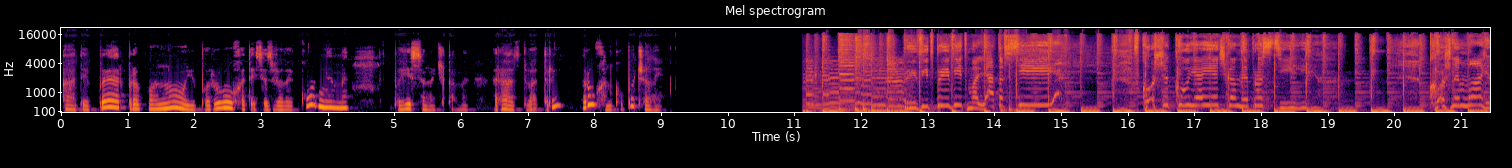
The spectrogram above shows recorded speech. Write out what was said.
а тепер пропоную порухатися з великодними писаночками. Раз, два, три. Руханку почали. Привіт, привіт, малята всі. Кошику яєчка непрості. Кожне має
